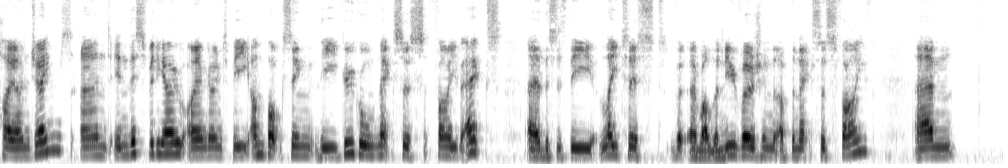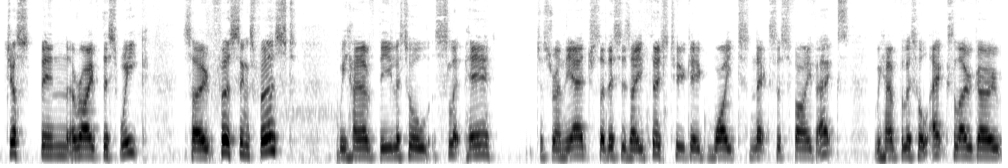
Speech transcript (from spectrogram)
Hi, I'm James, and in this video I am going to be unboxing the Google Nexus 5X. Uh, this is the latest, uh, well, the new version of the Nexus 5. Um, just been arrived this week. So first things first, we have the little slip here, just around the edge. So this is a 32 gig white Nexus 5X. We have the little X logo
